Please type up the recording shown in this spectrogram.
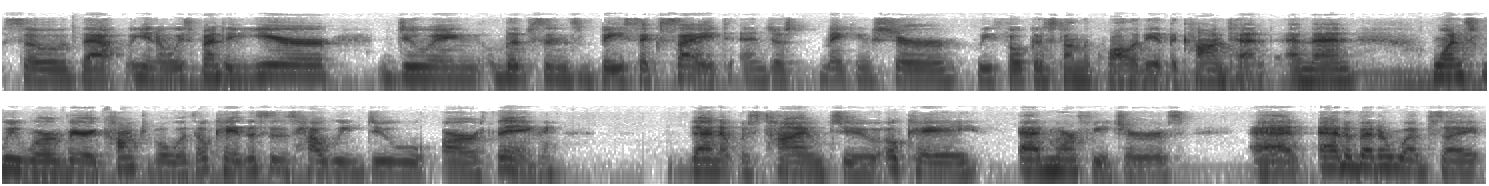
so that you know we spent a year doing Libsyn's basic site and just making sure we focused on the quality of the content. And then once we were very comfortable with, okay, this is how we do our thing, then it was time to, okay, add more features, add add a better website,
